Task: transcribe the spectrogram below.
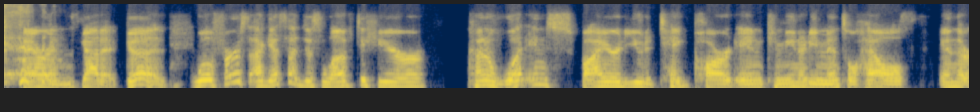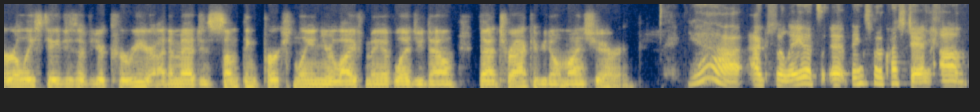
Arens got it. Good. Well, first, I guess I'd just love to hear kind of what inspired you to take part in community mental health in the early stages of your career. I'd imagine something personally in your life may have led you down that track. If you don't mind sharing. Yeah, actually, that's uh, thanks for the question. Um,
